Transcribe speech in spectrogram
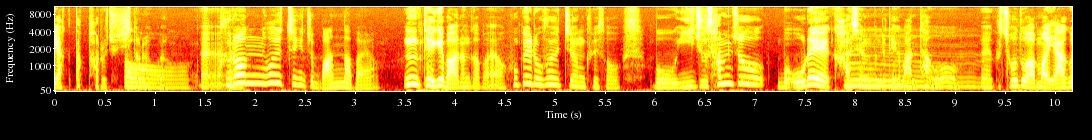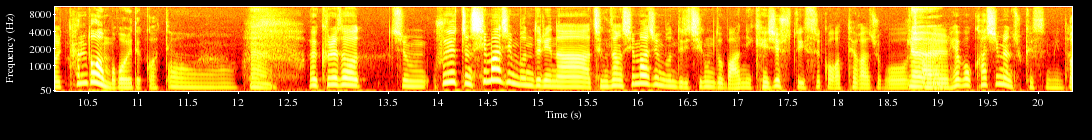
약 딱 바로 주시더라고요. 어, 네, 네, 그런 후유증이 좀 많나 봐요. 응, 되게 많은가 봐요. 후비루 후유증 그래서 뭐 2주, 3주 뭐 오래 가시는 분들 되게 음. 많다고. 네, 저도 아마 약을 한동안 먹어야 될 것 같아요. 어. 네. 그래서 좀 후유증 심하신 분들이나 증상 심하신 분들이 지금도 많이 계실 수도 있을 것 같아가지고 네. 잘 회복하시면 좋겠습니다.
